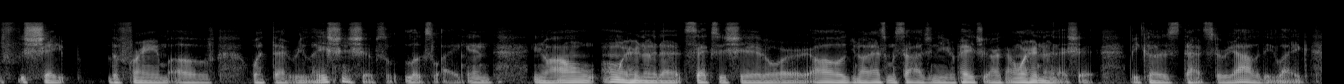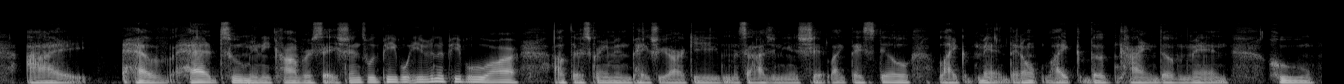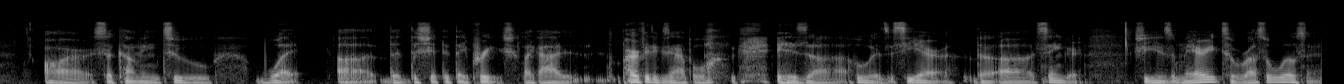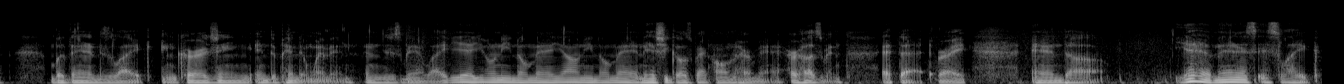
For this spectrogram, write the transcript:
f- shape the frame of what that relationship looks like. And you know, I don't, I don't want to hear none of that sexist shit or oh, you know, that's misogyny or patriarchy. I don't want to hear none of that shit because that's the reality. Like I have had too many conversations with people, even the people who are out there screaming patriarchy, misogyny, and shit. Like they still like men. They don't like the kind of men who are succumbing to what uh, the the shit that they preach. Like I, perfect example is uh, who is it? Ciara, the uh, singer. She is married to Russell Wilson, but then is like encouraging independent women and just being like, yeah, you don't need no man, y'all don't need no man. And then she goes back home to her man, her husband, at that, right? And uh, yeah, man, it's it's like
